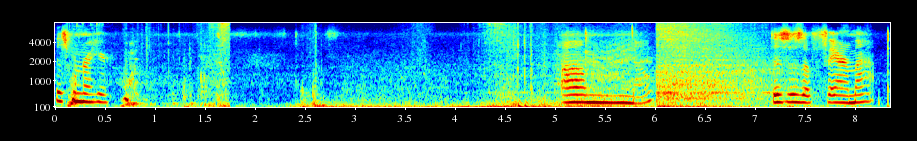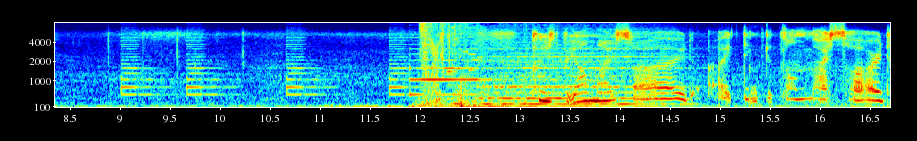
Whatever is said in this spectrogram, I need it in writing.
This one right here. Um, no. This is a fair map. Please be on my side. I think it's on my side.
